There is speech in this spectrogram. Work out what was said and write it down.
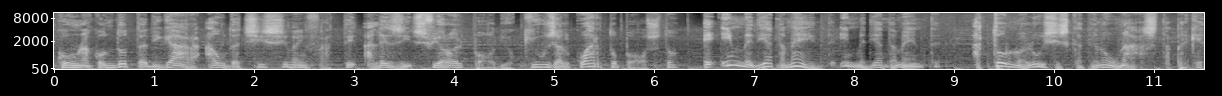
Con una condotta di gara audacissima, infatti, Alesi sfiorò il podio, chiuse al quarto posto e immediatamente, immediatamente attorno a lui si scatenò un'asta perché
